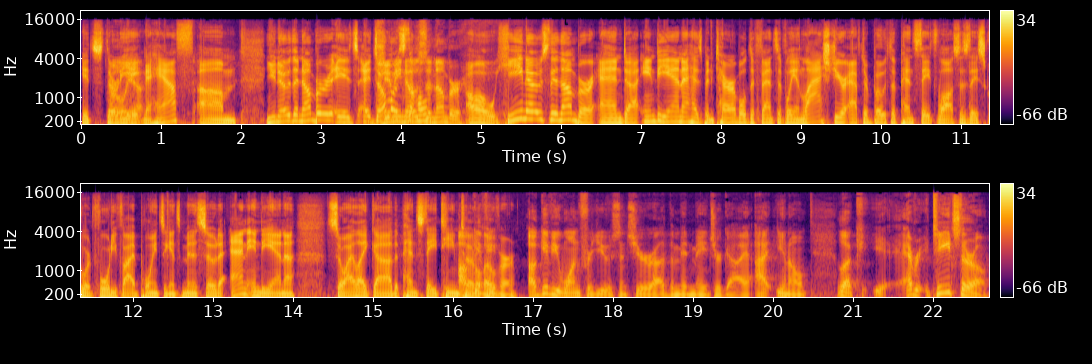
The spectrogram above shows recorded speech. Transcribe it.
It's 38 oh, yeah. and a half. Um, you know the number is it's Jimmy almost knows the, whole, the number. Oh, he knows the number and uh, Indiana has been terrible defensively and last year after both of Penn State's losses they scored 45 points against Minnesota and Indiana. So I like uh, the Penn State team total I'll you, over. I'll give you one for you since you're uh, the mid-major guy. I you know look, every to each their own,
